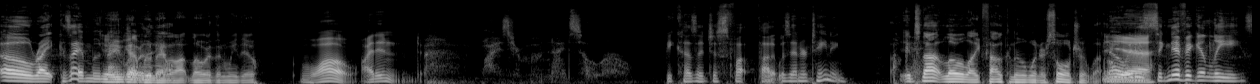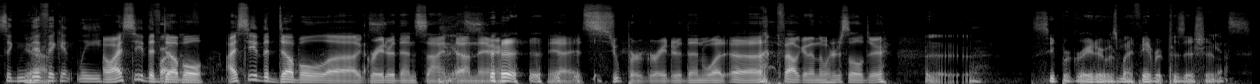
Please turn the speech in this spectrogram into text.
Oh, right, because I have Moon yeah, Knight. you've got lower Moon than Knight a y'all. lot lower than we do. Whoa, I didn't. Why is your Moon Knight so low? because I just thought, thought it was entertaining. It's not low like Falcon and the Winter Soldier low. No, it Yeah. is significantly, significantly. Oh, I see the Far double. I see the double uh, greater than sign down there. yeah, it's super greater than what uh, Falcon and the Winter Soldier. Super grader was my favorite position. Yes.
